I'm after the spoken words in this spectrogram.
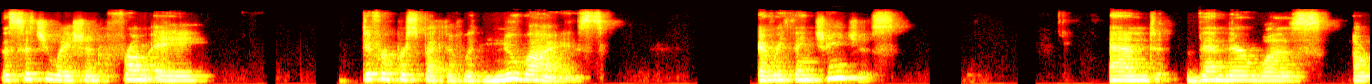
the situation from a different perspective with new eyes, everything changes. And then there was uh,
